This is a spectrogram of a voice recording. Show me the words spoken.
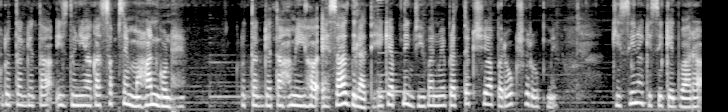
कृतज्ञता इस दुनिया का सबसे महान गुण है। कृतज्ञता हमें यह एहसास दिलाती है कि अपने जीवन में प्रत्यक्ष या परोक्ष रूप में किसी न किसी के द्वारा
